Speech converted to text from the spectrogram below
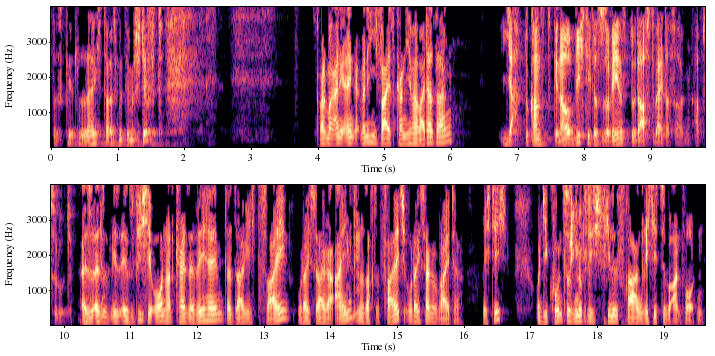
Das geht leichter als mit dem Stift. Warte mal, wenn ich nicht weiß, kann ich aber weiter sagen? Ja, du kannst, genau, wichtig, dass du es erwähnst, du darfst weitersagen, absolut. Also, also, also wie viele Ohren hat Kaiser Wilhelm? Da sage ich zwei oder ich sage eins, Mhm. dann sagst du falsch oder ich sage weiter. Richtig? Und die Kunst ist, Richtig. möglichst viele Fragen richtig zu beantworten.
